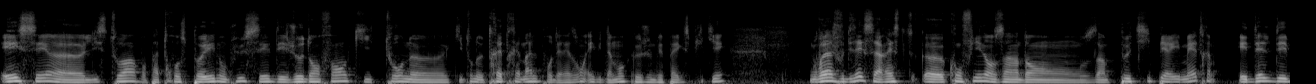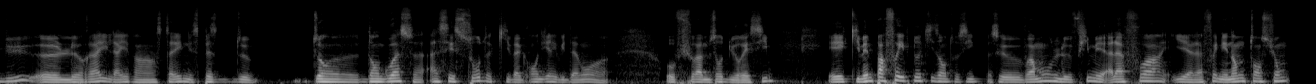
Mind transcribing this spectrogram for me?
Et c'est euh, l'histoire, pour pas trop spoiler non plus, c'est des jeux d'enfants qui tournent, euh, qui tournent très très mal pour des raisons évidemment que je ne vais pas expliquer. Donc voilà, je vous disais que ça reste euh, confiné dans un, dans un petit périmètre. Et dès le début, le réal il arrive à installer une espèce de d'an- d'angoisse assez sourde qui va grandir évidemment au fur et à mesure du récit et qui est même parfois hypnotisante aussi parce que vraiment le film est à la fois il y a à la fois une énorme tension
